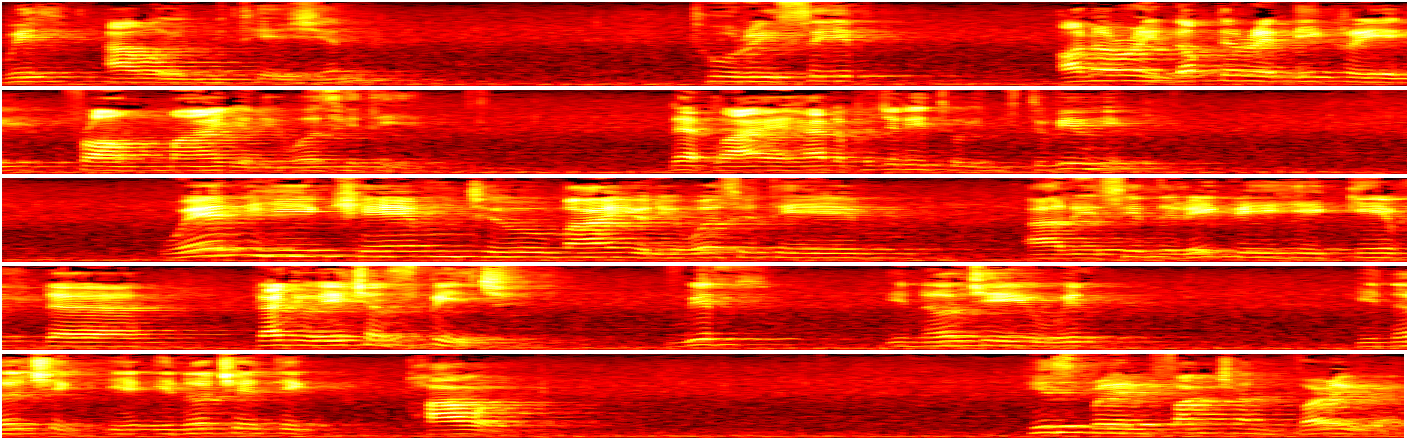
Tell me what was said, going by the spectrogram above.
with our invitation to receive honorary doctorate degree from my university. That's why I had the opportunity to interview him. When he came to my university, I received the degree, he gave the graduation speech with energy, with energetic, energetic power. His brain functioned very well.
